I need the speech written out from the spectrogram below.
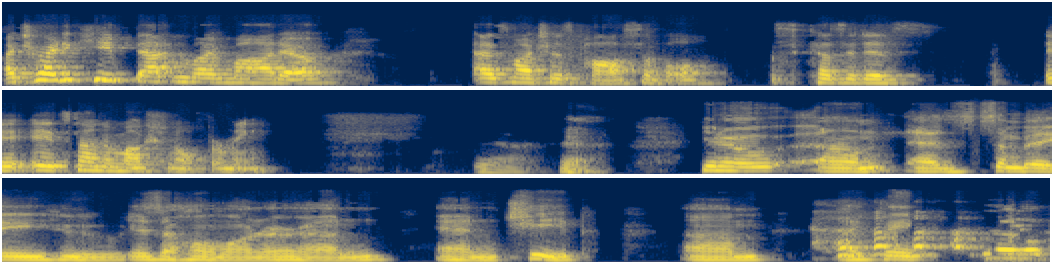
I try to keep that in my motto as much as possible because it is, it, it's unemotional for me. Yeah. Yeah. You know, um, as somebody who is a homeowner and, and cheap, um, I think, well,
